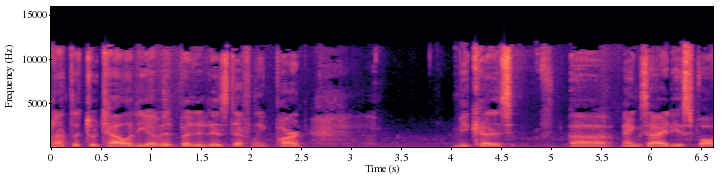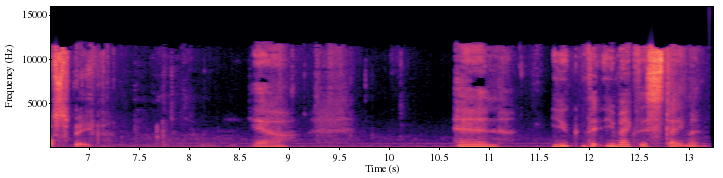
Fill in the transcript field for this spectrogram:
Not the totality of it, but it is definitely part because uh, anxiety is false faith. Yeah. And you th- you make this statement.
